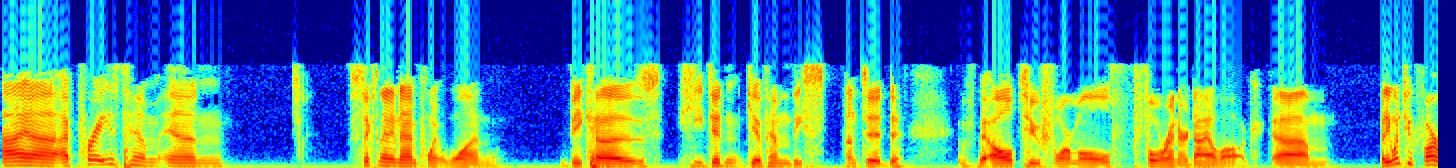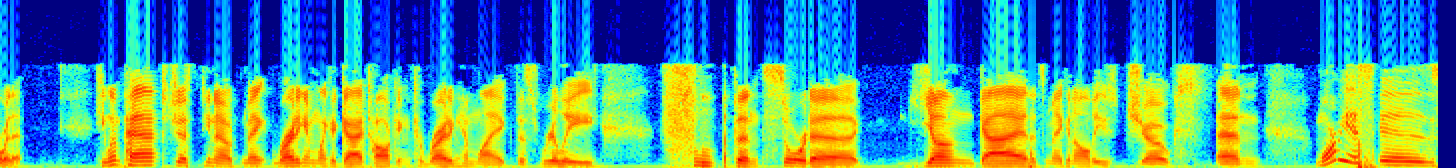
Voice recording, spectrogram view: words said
I uh, I praised him in 699.1 because he didn't give him the stunted, all too formal foreigner dialogue. Um, but he went too far with it. He went past just you know make, writing him like a guy talking to writing him like this really flippant sort of young guy that's making all these jokes and Morbius is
